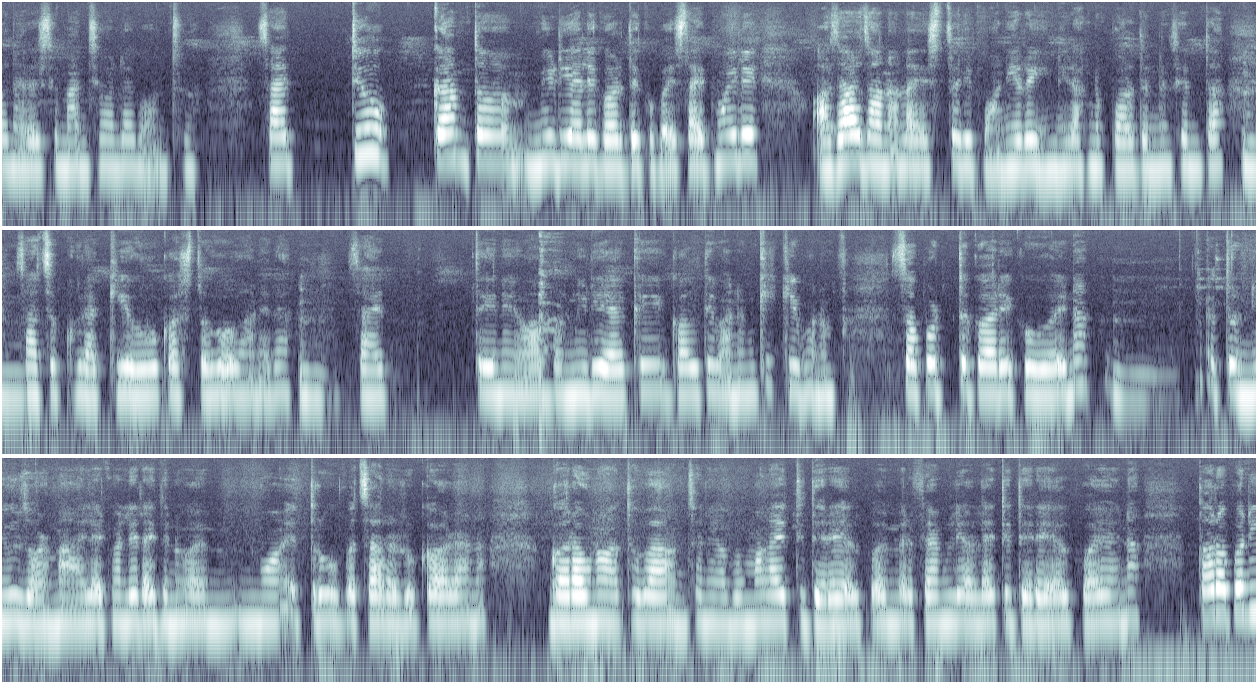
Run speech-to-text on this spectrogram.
भनेर चाहिँ मान्छेहरूलाई भन्छु। सायद त्यो काम त मिडियाले गरिदिएको भए सायद मैले हजारजनालाई यसरी भनेर हिँडिराख्नु पर्दैन थियो नि त। साँचो कुरा के हो कस्तो हो भनेर सायद त्यही नै हो अब मिडियाकै गल्ती भनौँ कि के भनौँ सपोर्ट त गरेको हो होइन। यत्रो न्युजहरूमा हाइलाइटमा लिएर आइदिनु भयो म यत्रो उपचारहरू गराउन गराउन अथवा हुन्छ नि अब मलाई यति धेरै हेल्प भयो मेरो फ्यामिलीहरूलाई यति धेरै हेल्प भयो होइन। तर पनि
